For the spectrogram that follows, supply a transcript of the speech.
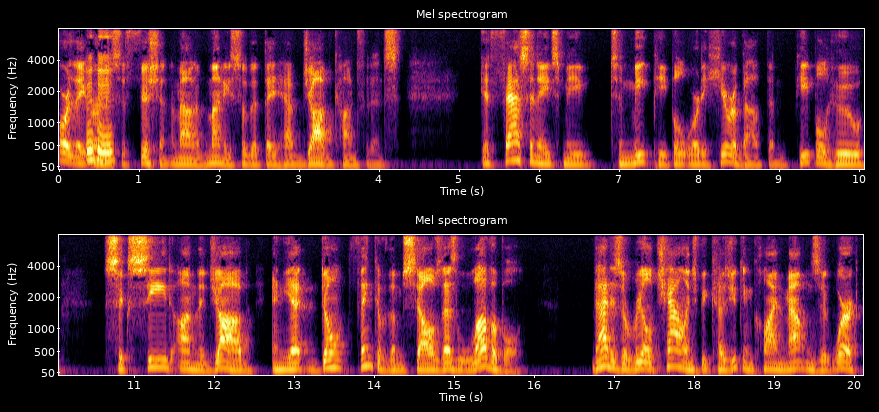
or they mm-hmm. earn a sufficient amount of money so that they have job confidence. It fascinates me to meet people or to hear about them, people who succeed on the job and yet don't think of themselves as lovable. That is a real challenge because you can climb mountains at work.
